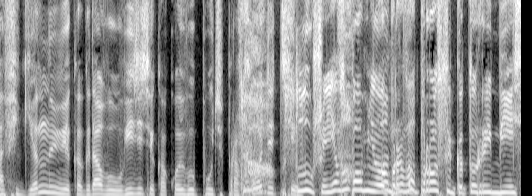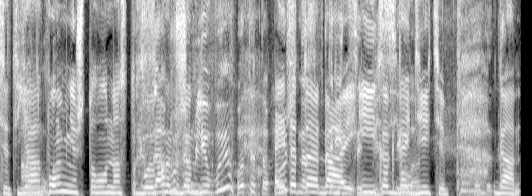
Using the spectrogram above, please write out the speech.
офигенными, когда вы увидите, какой вы путь проходите. Слушай, я вспомнила А про ну-ка. вопросы, которые бесят. Я А ну-ка. помню, что у нас с тобой... Замужем когда- ли вы? Вот это, помнишь, Это нас да, 30 и когда бесило? дети. Да-да-да. Да,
